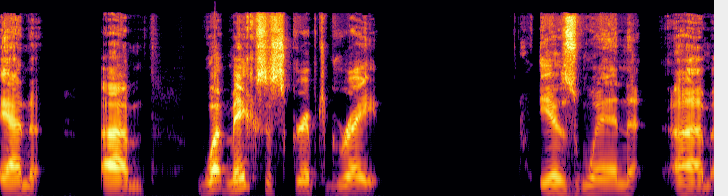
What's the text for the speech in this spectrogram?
And um, what makes a script great is when um,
